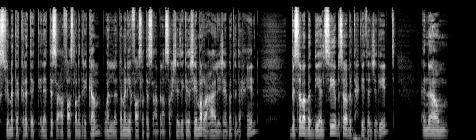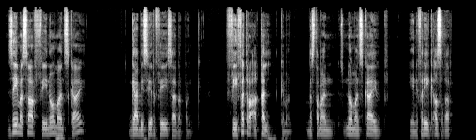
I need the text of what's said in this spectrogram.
في ميتا كريتيك إلى 9 فاصلة مدري كم ولا 8.9 بلا صح شيء زي كذا شيء مرة عالي جايبتها دحين بسبب ال DLC وبسبب التحديث الجديد إنهم زي ما صار في نو مان سكاي قاعد بيصير في سايبر بانك في فترة أقل كمان. بس طبعا نو مان سكاي يعني فريق أصغر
